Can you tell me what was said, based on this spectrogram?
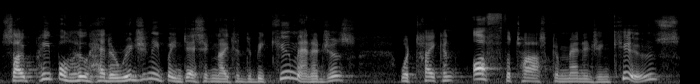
So people who had originally been designated to be queue managers were taken off the task of managing queues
